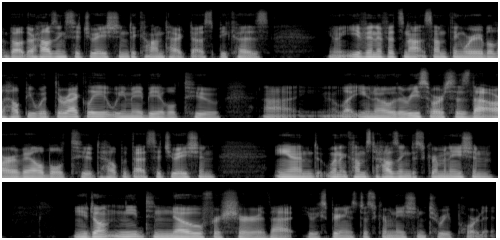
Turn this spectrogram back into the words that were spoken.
about their housing situation to contact us because you know even if it's not something we're able to help you with directly, we may be able to uh, you know, let you know the resources that are available to, to help with that situation. And when it comes to housing discrimination, you don't need to know for sure that you experience discrimination to report it.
